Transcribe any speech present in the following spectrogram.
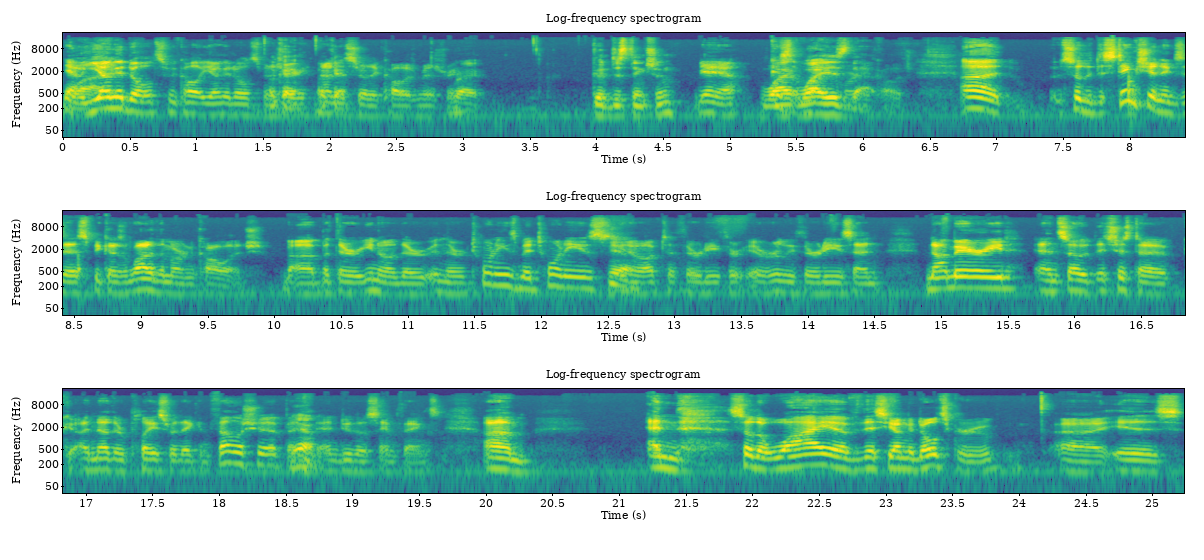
Yeah, Why? young adults. We call it young adults ministry, Okay, not okay. necessarily college ministry. Right. Good distinction. Yeah, yeah. Why- why is of them are in that? College. Uh, so the distinction exists because a lot of them are in college, uh, but they're you know they're in their twenties, mid twenties, Yeah. you know up to 30, 30 early thirties, and not married, and so it's just a another place where they can fellowship and, Yeah. and do those same things. Um, and so the why of this young adults group uh, is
